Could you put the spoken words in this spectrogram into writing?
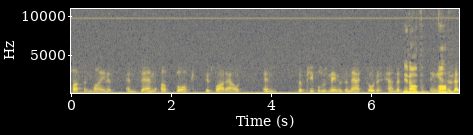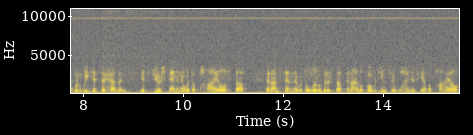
plus and minus, and then a book is brought out, and the people whose name is in that go to heaven. You know, the the- thing is, is that when we get to heaven, if you're standing there with a pile of stuff, and I'm standing there with a little bit of stuff, and I look over to you and say, "Why does he have a pile?"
